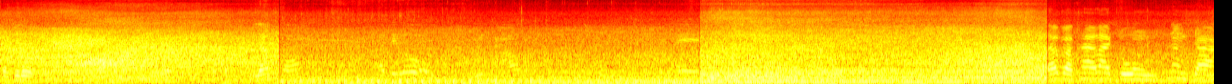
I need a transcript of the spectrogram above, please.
ปาเจโร่แล้วของปาเจโร่สีขาวเอแล้วก็ค่าลาจูงเนื่องจาก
